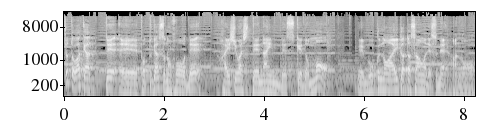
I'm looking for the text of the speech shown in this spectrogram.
ちょっと訳あって、えー、ポッドキャストの方で配信はしてないんですけども、えー、僕の相方さんはですねあの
